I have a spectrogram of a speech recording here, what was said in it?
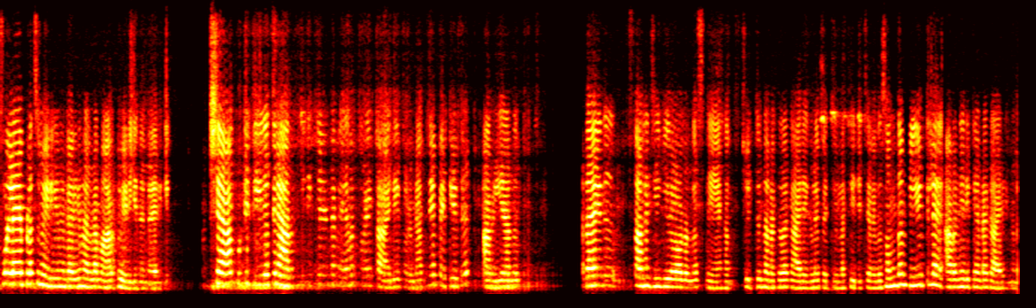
ഫുൾ എ പ്ലസ് മേടിക്കുന്നുണ്ടായിരിക്കും നല്ല മാർക്ക് മേടിക്കുന്നുണ്ടായിരിക്കും. പക്ഷെ ആ കുട്ടി ജീവിതത്തിൽ അറിഞ്ഞിരിക്കേണ്ട വേറെ കുറെ കാര്യങ്ങളുണ്ട്. അതിനെ പറ്റിയിട്ട് അറിയാതെ. അതായത് സഹജീവികളോടുള്ള സ്നേഹം ചുറ്റും നടക്കുന്ന കാര്യങ്ങളെ പറ്റിയുള്ള തിരിച്ചറിവ് സ്വന്തം വീട്ടിൽ അറിഞ്ഞിരിക്കേണ്ട കാര്യങ്ങൾ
